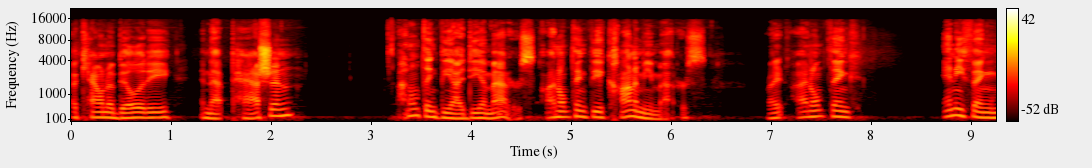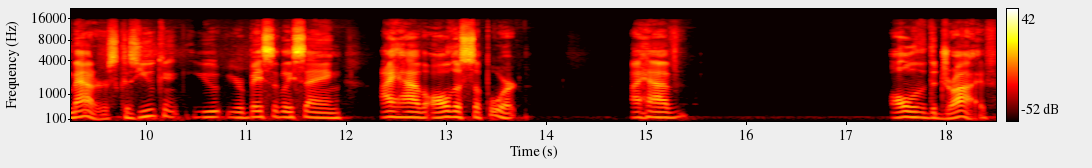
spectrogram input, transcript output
accountability and that passion, I don't think the idea matters. I don't think the economy matters, right? I don't think anything matters because you can you you're basically saying I have all the support, I have all of the drive.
